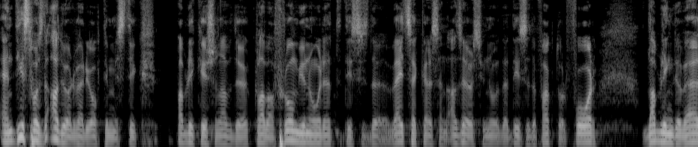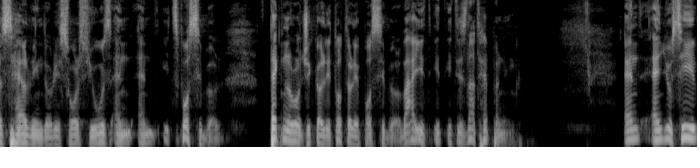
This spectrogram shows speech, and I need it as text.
and this was the other very optimistic publication of the Club of Rome, you know that this is the Weizsäckers and others, you know that this is the factor four, doubling the wealth, halving the resource use, and, and it's possible. Technologically, totally possible. Why it, it, it is not happening? And, and you see,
